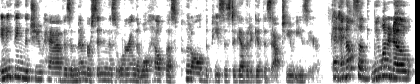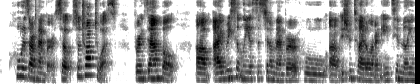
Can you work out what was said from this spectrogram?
anything that you have as a member sending this order in that will help us put all of the pieces together to get this out to you easier. And and also we want to know who is our member. So so talk to us. For example, um, I recently assisted a member who uh, issued title on an $18 million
